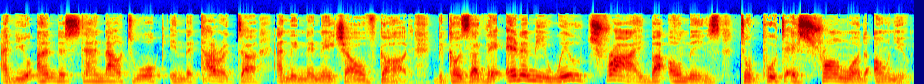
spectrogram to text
and you understand how to walk in the character and in the nature of God. Because the enemy will try by all means to put a stronghold on you.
